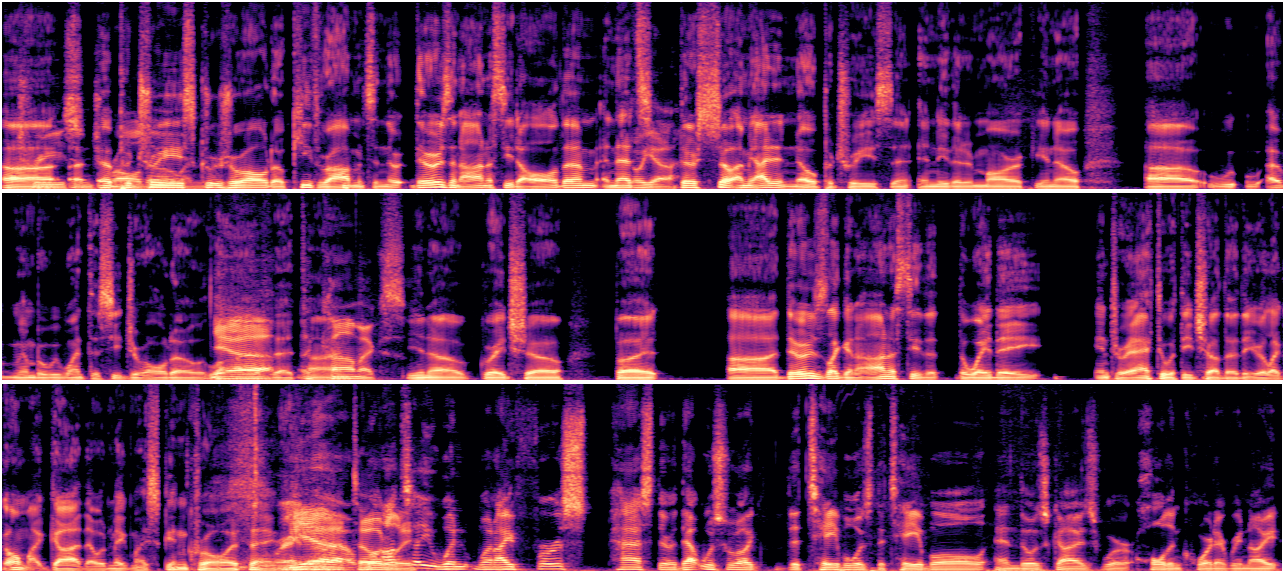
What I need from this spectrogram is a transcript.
uh, Patrice and uh, Giraldo Patrice, and- Giraldo, Keith Robinson. There, there is an honesty to all of them, and that's Oh, yeah. they're so. I mean, I didn't know Patrice, and, and neither did Mark. You know, uh, we, I remember we went to see Giraldo live Yeah, that at time. Comics. You know, great show, but uh, there is like an honesty that the way they interacted with each other that you're like, oh my god, that would make my skin crawl. I think. Yeah, Well, I'll tell you when when I first passed there, that was where, like the table was the table, and those guys were holding court every night.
